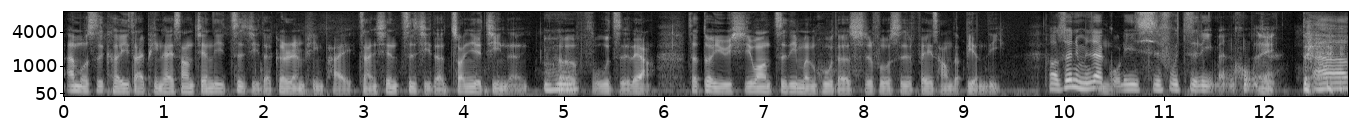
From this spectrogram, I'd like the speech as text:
按摩师可以在平台上建立自己的个人品牌，展现自己的专业技能和服务质量。这对于希望自立门户的师傅是非常的便利。哦，所以你们在鼓励师傅自立门户，对啊。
